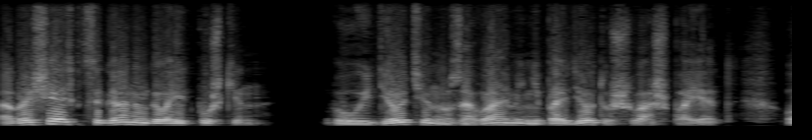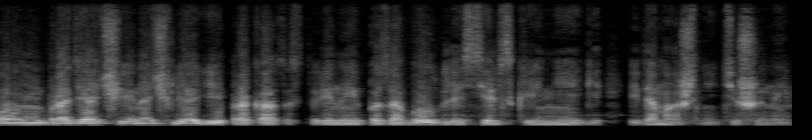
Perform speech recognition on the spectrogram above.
Обращаясь к цыганам, говорит Пушкин, «Вы уйдете, но за вами не пойдет уж ваш поэт. Он бродячие ночлеги и проказы старины позабыл для сельской неги и домашней тишины».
